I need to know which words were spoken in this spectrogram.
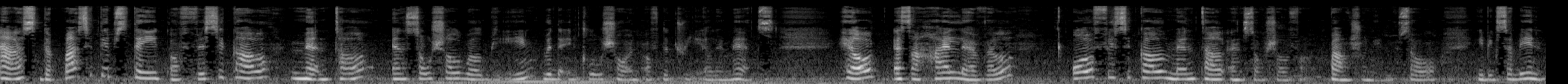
as the positive state of physical, mental, and social well-being with the inclusion of the three elements. Health as a high level, all physical, mental, and social functioning. So, ibig sabihin,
